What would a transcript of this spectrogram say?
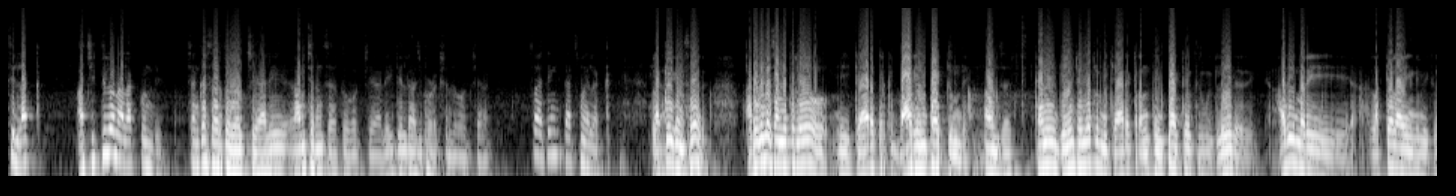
see luck ఆ చిట్టిలో నా లక్ ఉంది. శంకర్ సార్తో వర్క్ చేయాలి రామ్ చరణ్ సార్తో వర్క్ చేయాలి దిల్ రాజు ప్రొడక్షన్లో వర్క్ చేయాలి. So I think that's my luck lucky కానీ సార్ అరవింద సమేతలో మీ క్యారెక్టర్కి బాగా ఇంపాక్ట్ ఉంది. అవును సార్ కానీ గేమ్ చేంజర్లో మీ క్యారెక్టర్ అంత ఇంపాక్ట్ అయితే లేదు అది. అది మరి లక్ ఎలా అయింది మీకు?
